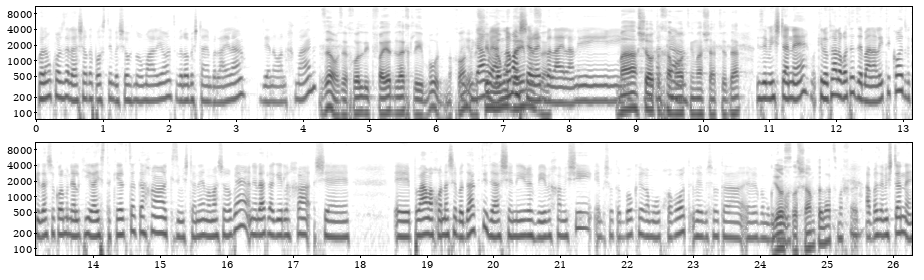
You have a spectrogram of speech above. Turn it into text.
קודם כל זה לאשר את הפוסטים בשעות נורמליות, ולא בשתיים בלילה, זה יהיה נורא נחמד. זהו, זה יכול להתפייד ללכת לאיבוד, נכון? אנשים לגמרי, לא אני לא מודעים מאשרת לזה. בלילה, אני... מה השעות. החמות ממה שאת יודעת? זה משתנה, כאילו אפשר לראות את זה באנליטיקות, וכדאי שכל מנהל קהילה יסתכל קצת ככה, כי זה משתנה ממש הרבה. אני יודעת להגיד לך שפעם האחרונה שבדקתי, זה היה שני, רביעי וחמישי, בשעות הבוקר המאוחרות ובשעות הערב המוקדמות. יוס, רשמת לעצמך את זה? אבל זה משתנה.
